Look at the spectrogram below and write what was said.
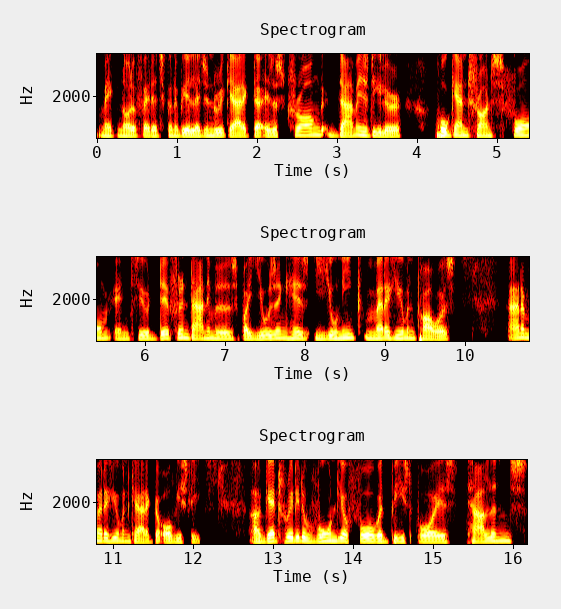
make note of it. It's going to be a legendary character. Is a strong damage dealer who can transform into different animals by using his unique metahuman powers and a metahuman character, obviously. Uh, get ready to wound your foe with Beast Boy's talons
